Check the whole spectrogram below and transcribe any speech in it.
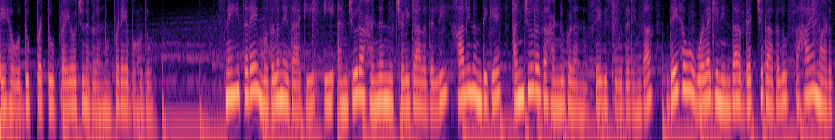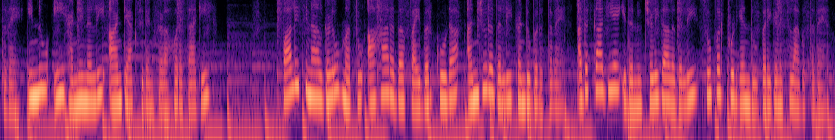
ದೇಹವು ದುಪ್ಪಟ್ಟು ಪ್ರಯೋಜನಗಳನ್ನು ಪಡೆಯಬಹುದು. ಸ್ನೇಹಿತರೆ, ಮೊದಲನೇದಾಗಿ ಈ ಅಂಜೂರ ಹಣ್ಣನ್ನು ಚಳಿಗಾಲದಲ್ಲಿ ಹಾಲಿನೊಂದಿಗೆ ಅಂಜೂರದ ಹಣ್ಣುಗಳನ್ನು ಸೇವಿಸುವುದರಿಂದ ದೇಹವು ಒಳಗಿನಿಂದ ಬೆಚ್ಚಗಾಗಲು ಸಹಾಯ ಮಾಡುತ್ತದೆ. ಇನ್ನು ಈ ಹಣ್ಣಿನಲ್ಲಿ ಆಂಟಿಆಕ್ಸಿಡೆಂಟ್ಗಳ ಹೊರತಾಗಿ ಪಾಲಿಫಿನಾಲ್ಗಳು ಮತ್ತು ಆಹಾರದ ಫೈಬರ್ ಕೂಡ ಅಂಜೂರದಲ್ಲಿ ಕಂಡುಬರುತ್ತವೆ. ಅದಕ್ಕಾಗಿಯೇ ಇದನ್ನು ಚಳಿಗಾಲದಲ್ಲಿ ಸೂಪರ್ ಫುಡ್ ಎಂದು ಪರಿಗಣಿಸಲಾಗುತ್ತದೆ.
